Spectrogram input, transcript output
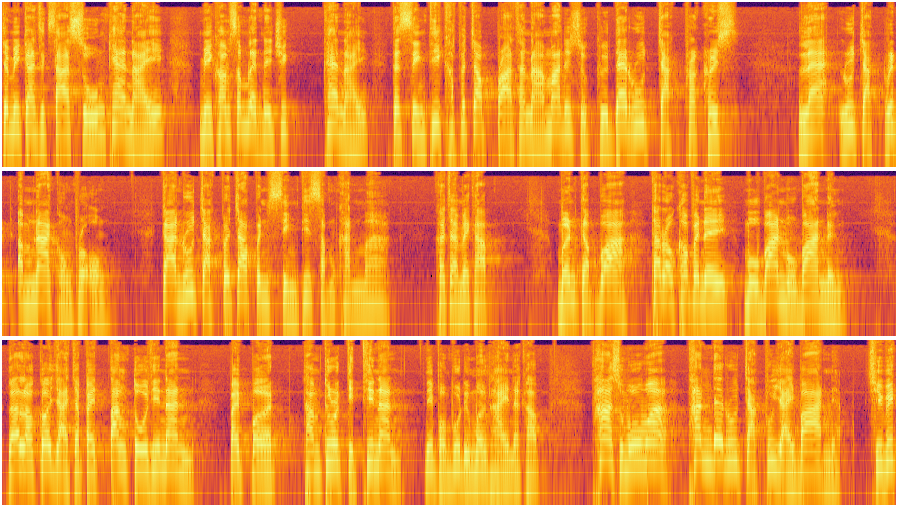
จะมีการศึกษาสูงแค่ไหน มีความสำเร็จในชีวิต แค่ไหน แต่สิ่งที่ข้าพเจ้าปรารถนามากที่สุด คือได้รู้จักพระคริสต์และรู้จักฤทธิ์อำนาจของพระองค์ การรู้จักพระเจ้าเป็นสิ่งที่สำคัญมาก เข้าใจไหมครับ เหมือนกับว่าถ้าเราเข้าไปในหมู่บ้านหมู่บ้านหนึ่ง แล้วเราก็อยากจะไปตั้งตัวที่นั่น ไปเปิดทำธุรกิจที่นั่น นี่ผมพูดถึงเมืองไทยนะครับ ถ้าสมมุติว่าท่านได้รู้จักผู้ใหญ่บ้านเนี่ยชีวิต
